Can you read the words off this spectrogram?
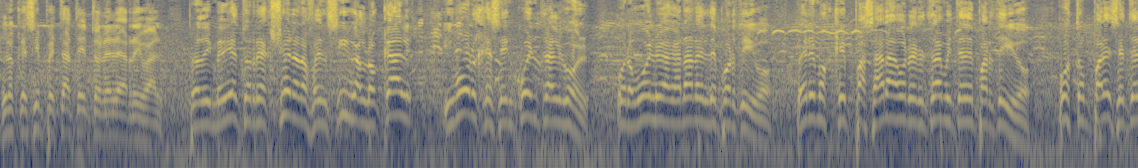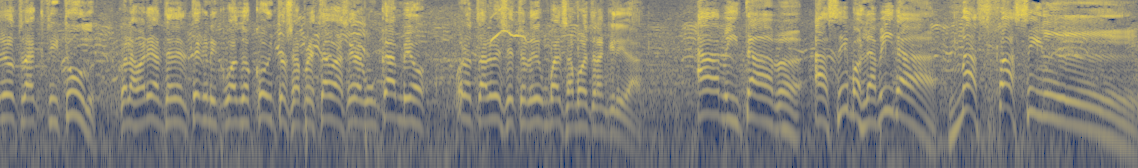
de los que siempre está atento en el área rival. Pero de inmediato reacciona la ofensiva al local y Borges encuentra el gol. Bueno, vuelve a ganar el Deportivo. Veremos qué pasará ahora en el trámite de partido. Boston parece tener otra actitud con las variantes del técnico cuando Coito se aprestaba a hacer algún cambio. Bueno, tal vez esto le dé un bálsamo de tranquilidad. Habitab, hacemos la vida más fácil.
